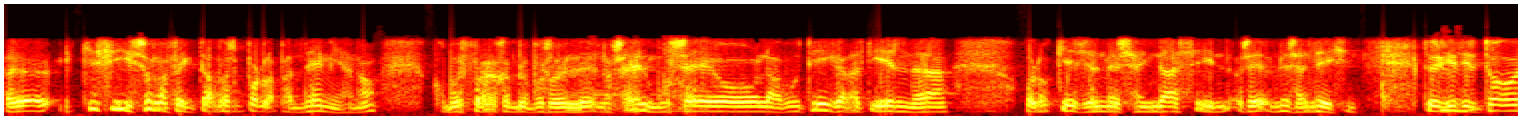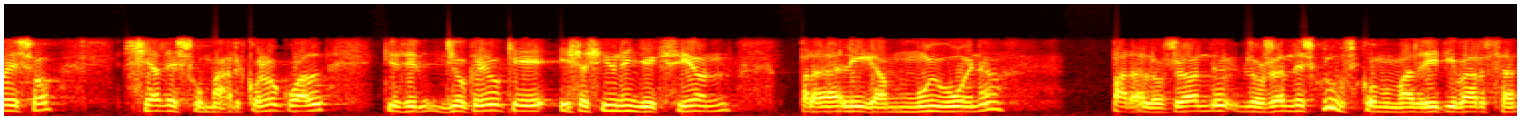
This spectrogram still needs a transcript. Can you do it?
eh, que sí son afectados por la pandemia, ¿no? Como es por ejemplo pues el, no sé, el museo, la boutique, la tienda o lo que es el merchandising, o sea, el merchandising. Entonces, es decir, todo eso se ha de sumar, con lo cual, decir, yo creo que esa ha sido una inyección para la liga muy buena, para los grandes, los grandes clubes como Madrid y Barça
